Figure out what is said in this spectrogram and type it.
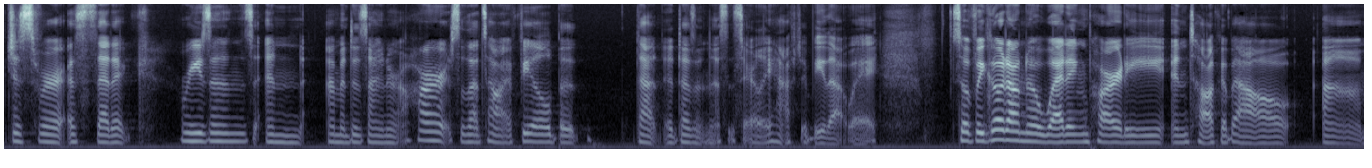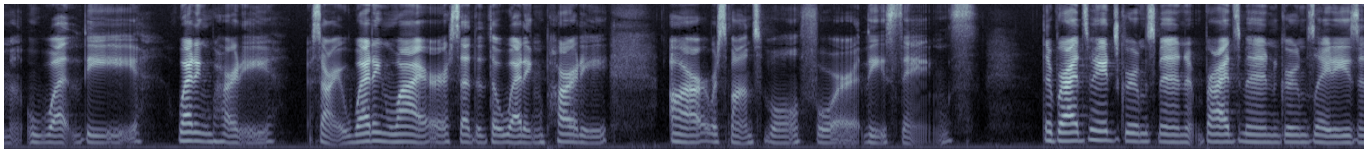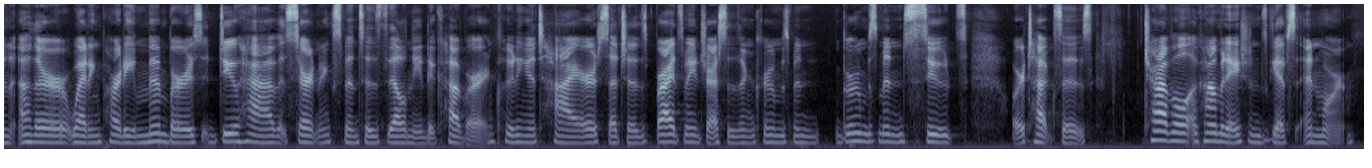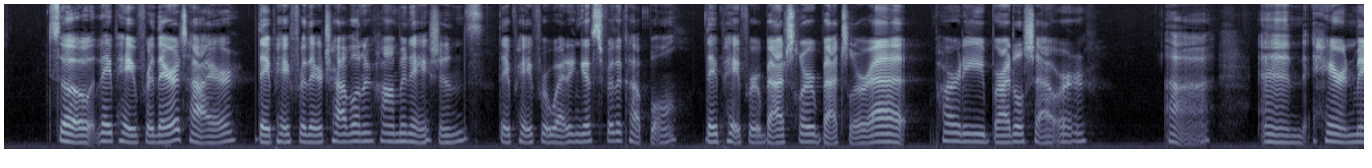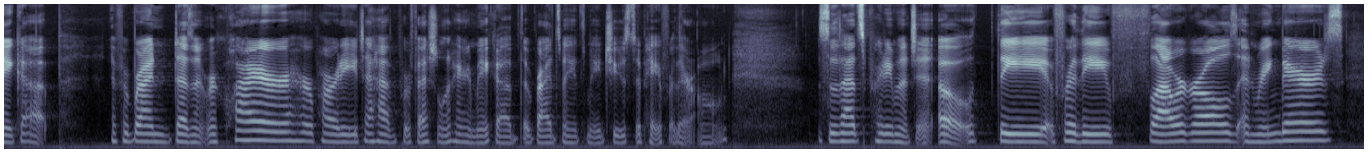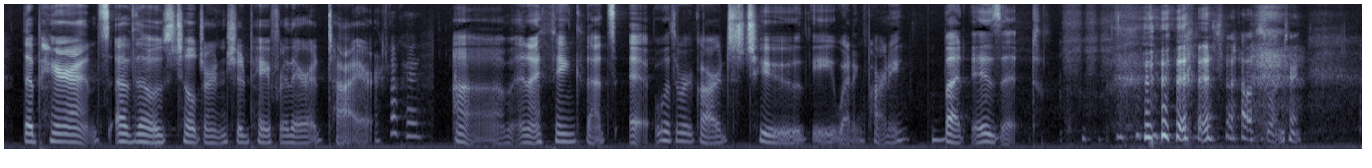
just for aesthetic reasons and I'm a designer at heart, so that's how I feel, but that it doesn't necessarily have to be that way. So if we go down to a wedding party and talk about um, what the wedding party, sorry, wedding wire said that the wedding party are responsible for these things. The bridesmaids, groomsmen, bridesmen, groomsladies, and other wedding party members do have certain expenses they'll need to cover, including attire such as bridesmaid dresses and groomsmen groomsmen suits or tuxes, travel, accommodations, gifts, and more. So they pay for their attire, they pay for their travel and accommodations, they pay for wedding gifts for the couple, they pay for bachelor, bachelorette party, bridal shower, uh, and hair and makeup. If a bride doesn't require her party to have professional hair and makeup, the bridesmaids may choose to pay for their own. so that's pretty much it. Oh, the for the flower girls and ring bearers, the parents of those children should pay for their attire. Okay. Um, and I think that's it with regards to the wedding party. But is it? That's what I was wondering.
